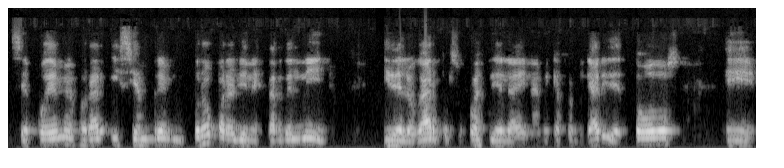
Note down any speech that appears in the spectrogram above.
se puede mejorar y siempre en pro para el bienestar del niño y del hogar, por supuesto, y de la dinámica familiar y de todos eh,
